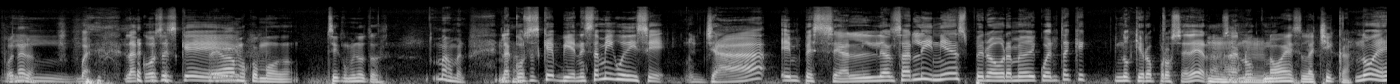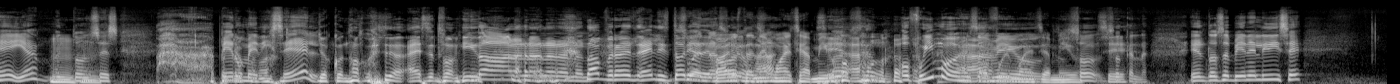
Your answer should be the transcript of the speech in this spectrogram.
Ponelo. Y, bueno, la cosa es que... Llevamos como cinco minutos. Más o menos. La cosa es que viene este amigo y dice, ya empecé a lanzar líneas, pero ahora me doy cuenta que no quiero proceder. O sea, no, no, No es la chica. es ella. Entonces, Ah, pero yo me conozco- dice él. Yo conozco a ese tu amigo. No, no, no, no, no, no. No, pero es, es la historia Suena, de. Todos tenemos Ah, ese amigo. sí, ah, o fuimos Ah, ese amigo. fuimos ese amigo. So- Sí. zócala. Entonces viene él y dice,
